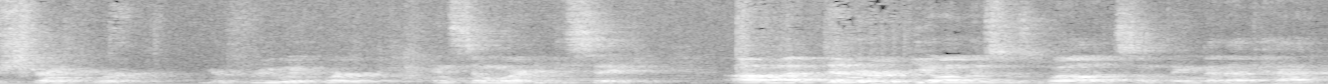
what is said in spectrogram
Your strength work, your free weight work, and somewhere to be safe. Um, I've done a review on this as well. It's something that I've had.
